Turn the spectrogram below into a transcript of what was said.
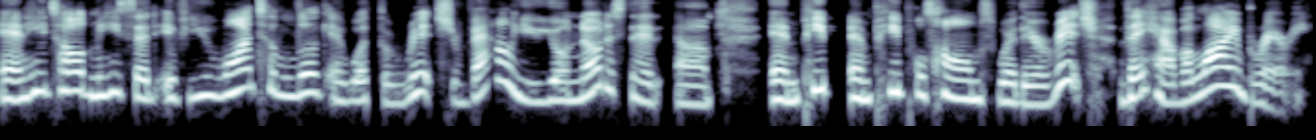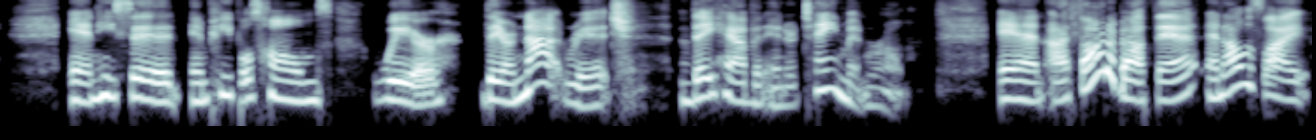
and he told me, he said, if you want to look at what the rich value, you'll notice that um, in, peop- in people's homes where they're rich, they have a library, and he said, in people's homes where they're not rich, they have an entertainment room. And I thought about that, and I was like,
